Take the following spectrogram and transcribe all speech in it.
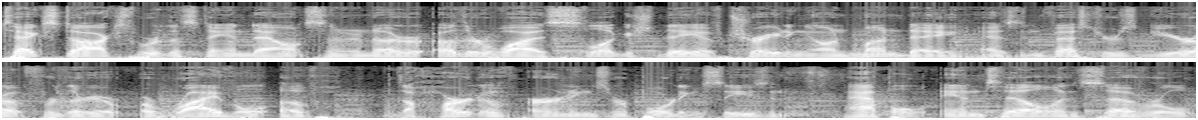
Tech stocks were the standouts in an otherwise sluggish day of trading on Monday as investors gear up for the arrival of the heart of earnings reporting season. Apple, Intel, and several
